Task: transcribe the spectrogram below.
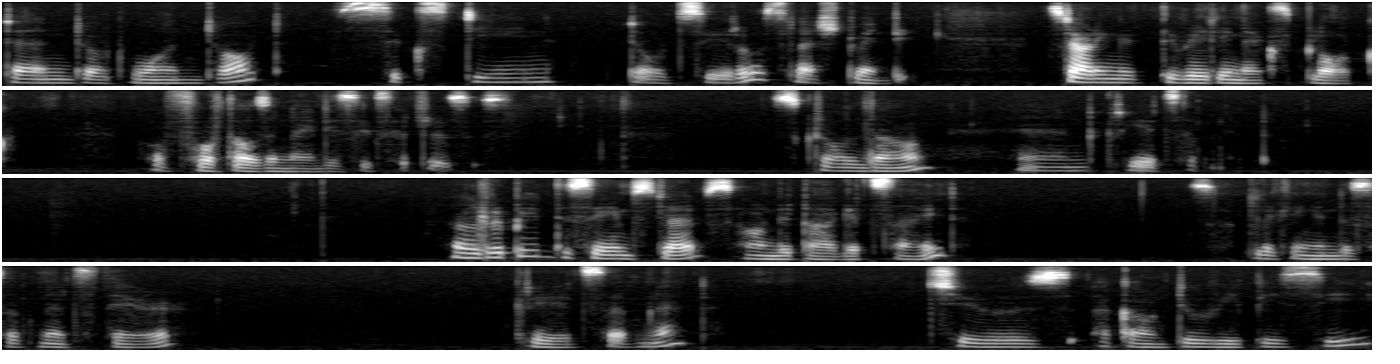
10.1.16.0 slash 20 starting with the very next block of 4096 addresses scroll down and create subnet. I'll repeat the same steps on the target side. So clicking into subnets there, create subnet, choose account 2 VPC,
